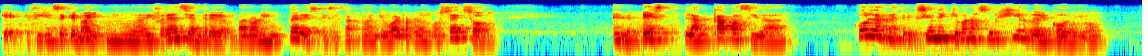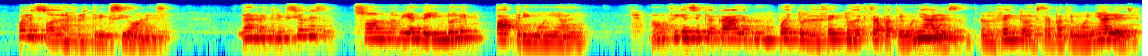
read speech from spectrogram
que fíjense que no hay ninguna diferencia entre varones y mujeres, es exactamente igual para los dos sexos, es la capacidad, con las restricciones que van a surgir del código. ¿Cuáles son las restricciones? Las restricciones son más bien de índole patrimonial. ¿no? Fíjense que acá le hemos puesto los efectos extrapatrimoniales. Entre los efectos extrapatrimoniales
